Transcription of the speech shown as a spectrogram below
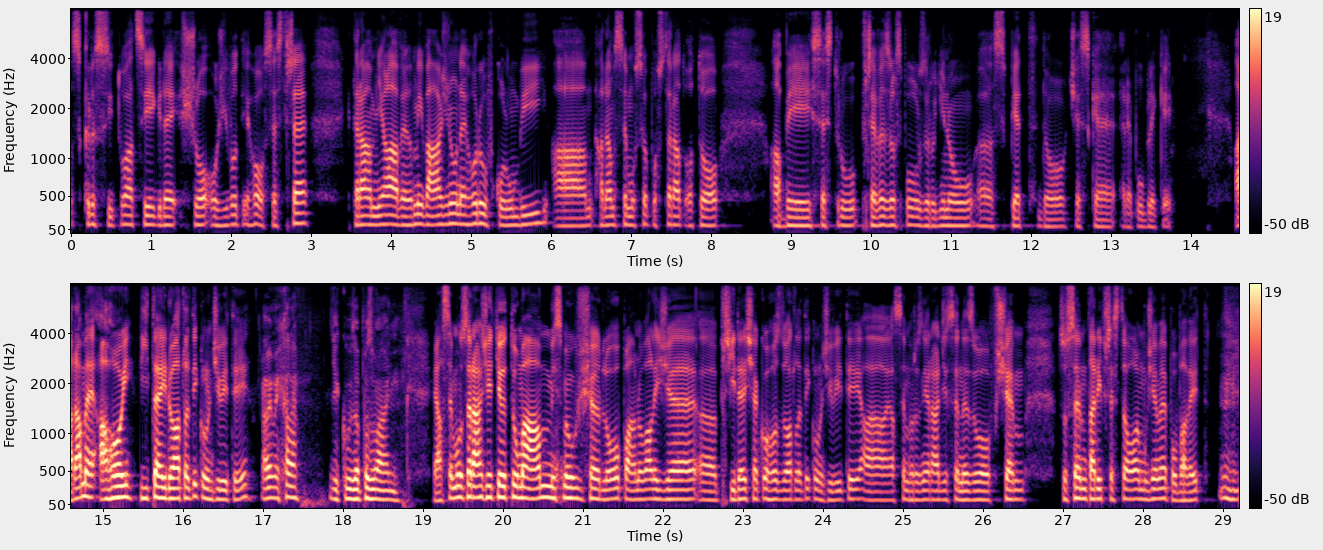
skrz situaci, kde šlo o život jeho sestře, která měla velmi vážnou nehodu v Kolumbii a Adam se musel postarat o to, aby sestru převezl spolu s rodinou eh, zpět do České republiky. Adame, ahoj, vítej do Athletic Longevity. Ahoj Michale, děkuji za pozvání. Já jsem moc rád, že tě tu mám. My jsme už dlouho plánovali, že uh, přijdeš jako host do Athletic Longevity a já jsem hrozně rád, že se dnes o všem, co jsem tady představoval, můžeme pobavit. Mhm.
